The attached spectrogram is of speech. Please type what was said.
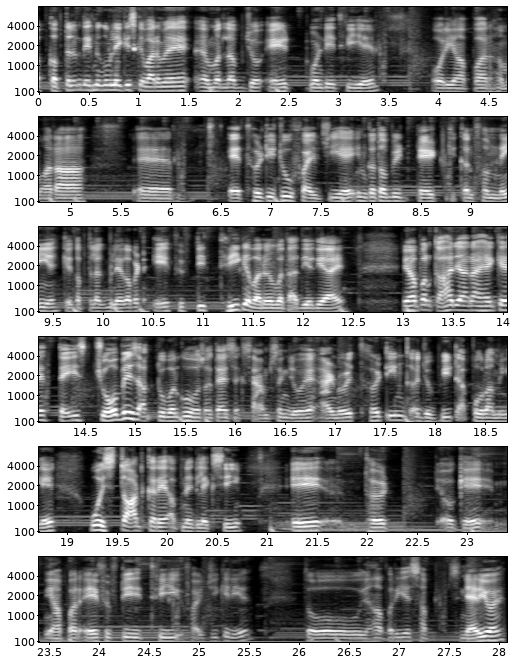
अब कब तक देखने को मिलेगी, इसके बारे में मतलब जो ए ट्वेंटी थ्री है, और यहाँ पर हमारा A thirty two five G है। इनका तो अभी डेट की कंफर्म नहीं है कि कब तक मिलेगा बट ए फिफ्टी थ्री के बारे में बता दिया गया है। यहाँ पर कहा जा रहा है कि तेईस चौबीस अक्टूबर को हो सकता है सैमसंग जो है एंड्रॉयड थर्टीन का जो बीटा प्रोग्रामिंग है, वो स्टार्ट करे अपने गलेक्सी ए थर्ट ओके यहाँ पर A fifty three five G के लिए। तो यहाँ पर ये सब सिनेरियो है,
